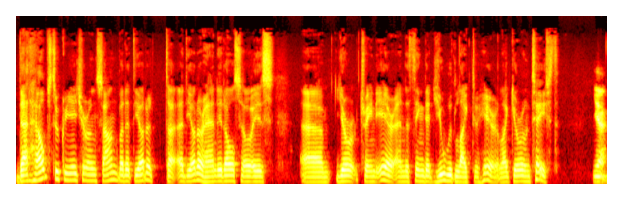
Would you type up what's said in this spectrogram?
That helps to create your own sound, but at the other t- at the other hand, it also is um, your trained ear and the thing that you would like to hear, like your own taste. Yeah.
